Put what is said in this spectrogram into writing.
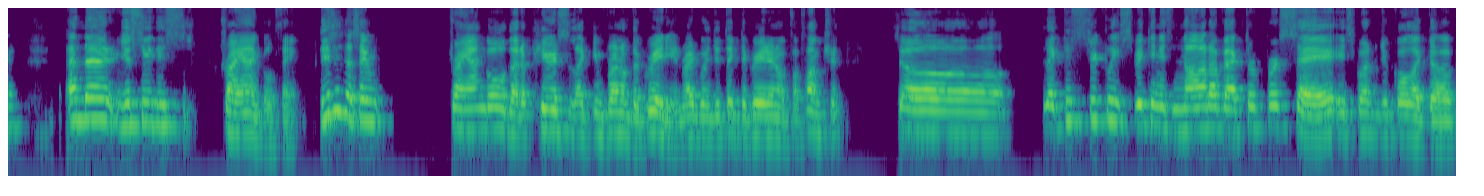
Okay, and then you see this triangle thing. This is the same triangle that appears like in front of the gradient, right? When you take the gradient of a function. So like this strictly speaking is not a vector per se. It's what you call like a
